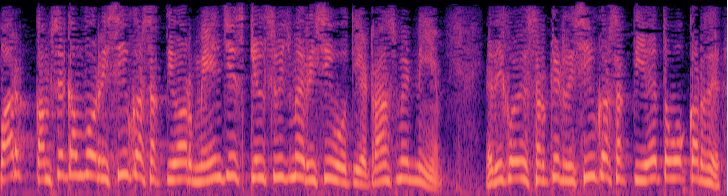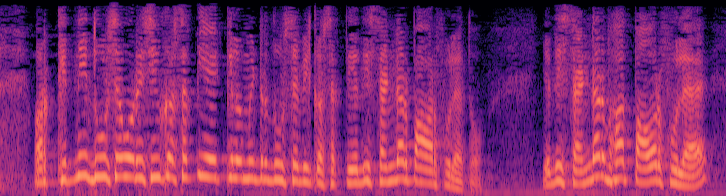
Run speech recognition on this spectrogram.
पर कम से कम वो रिसीव कर सकती है, और मेन चीज़ किल स्विच में रिसीव होती है ट्रांसमिट नहीं है। यदि कोई सर्किट रिसीव कर सकती है तो वो कर दे। और कितनी दूर से वो रिसीव कर सकती है? एक किलोमीटर दूर से भी कर सकती है। यदि सेंडर पावरफुल है तो। यदि सेंडर बहुत पावरफुल है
